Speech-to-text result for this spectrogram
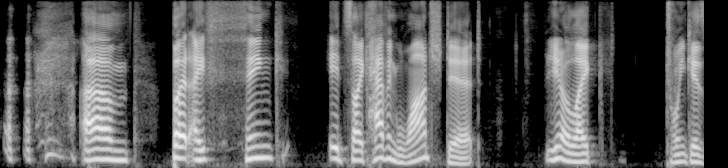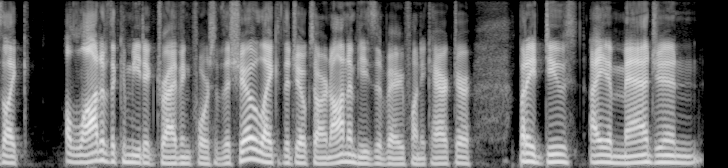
um, but I think it's like having watched it, you know, like Twink is like a lot of the comedic driving force of the show. Like the jokes aren't on him; he's a very funny character. But I do, I imagine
